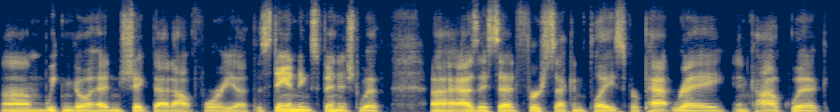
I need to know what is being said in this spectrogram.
um, we can go ahead and shake that out for you. The standings finished with, uh, as I said, first, second place for Pat Ray and Kyle Quick.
